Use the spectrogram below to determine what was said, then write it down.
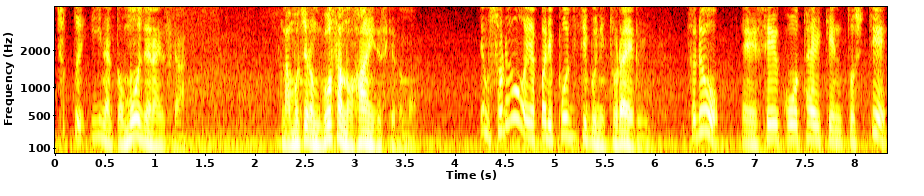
ちょっといいなと思うじゃないですか。まあもちろん誤差の範囲ですけども。でもそれをやっぱりポジティブに捉える。それを、え成功体験として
